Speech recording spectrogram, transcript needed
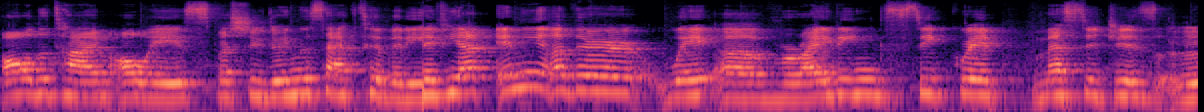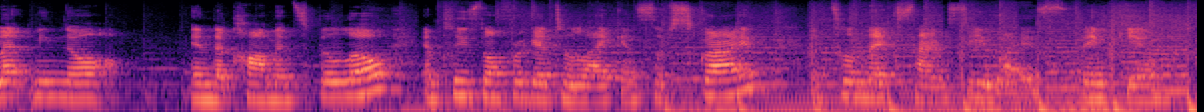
all the time, always, especially doing this activity. If you have any other way of writing secret messages, let me know in the comments below. And please don't forget to like and subscribe. Until next time, see you guys. Thank you.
